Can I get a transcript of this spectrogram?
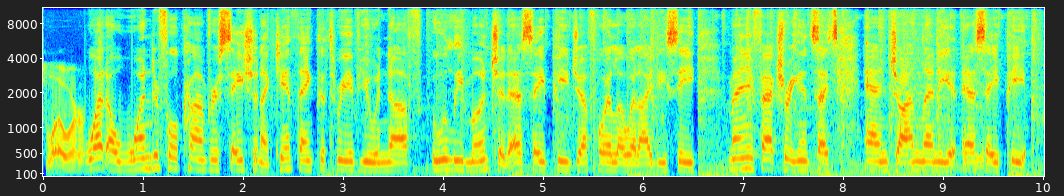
slower. What a wonderful conversation! I can't thank the three of you enough. Uli Munch at SAP, Jeff Hojlo at IDC Manufacturing Insights, and John Lenny at SAP.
